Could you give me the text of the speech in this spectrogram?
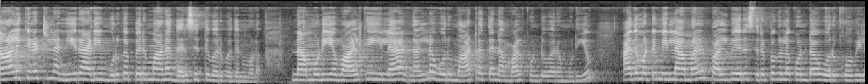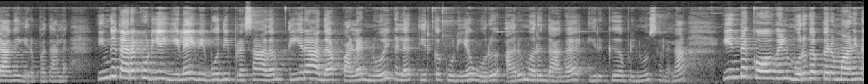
நாலு கிணற்றில் நீராடி முருகப்பெருமானை தரிசித்து வருவதன் மூலம் நம்முடைய வாழ்க்கையில் நல்ல ஒரு மாற்றத்தை நம்மால் கொண்டு வர முடியும். அது மட்டும் இல்லாமல் பல்வேறு சிறப்புகளை கொண்ட ஒரு கோவிலாக இருப்பதால் இங்கு தரக்கூடிய இலை விபூதி பிரசாதம் தீராத பல நோய்களை தீர்க்கக்கூடிய ஒரு அருமருந்தாக இருக்குது அப்படின்னு சொல்லலாம். இந்த கோவில் முருகப்பெருமானின்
